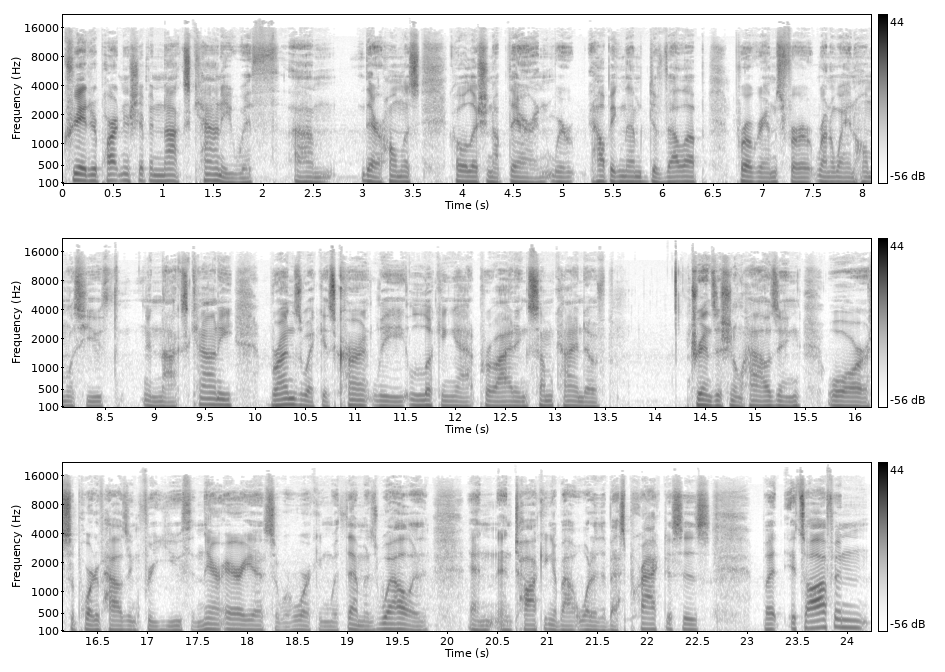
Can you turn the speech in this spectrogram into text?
created a partnership in Knox County with um, their homeless coalition up there, and we're helping them develop programs for runaway and homeless youth in Knox County. Brunswick is currently looking at providing some kind of transitional housing or supportive housing for youth in their area. So we're working with them as well and, and, and talking about what are the best practices. But it's often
